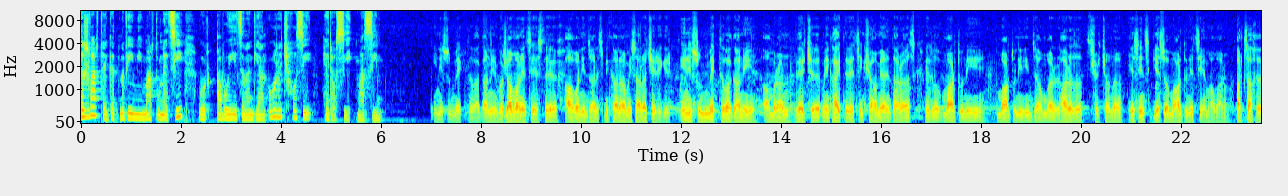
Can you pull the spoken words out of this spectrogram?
դժվար թե գտնվի մի մարտունեցի, որ ավոյի ծննդյան օրը չխոսի հերոսի մասին։ 91 թվականին որ ժամանեցի այստեղ, ավան ինձանից մի քանի ամիս առաջ էր եկել։ 91 թվականի ամռան վերջը մենք հայտնվեցինք Շամյանի տարածք, հետո Մարտունի Մարտունին ինձ համար հարազատ շրջան է։ Ես ինձ գեսո մարտունեցի եմ համարում։ Արցախը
